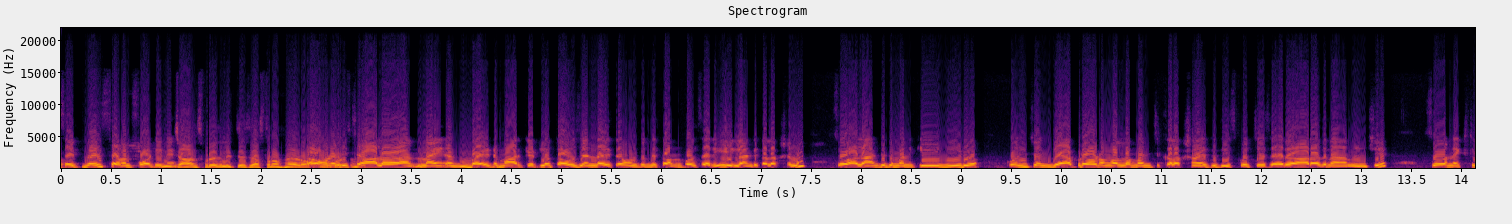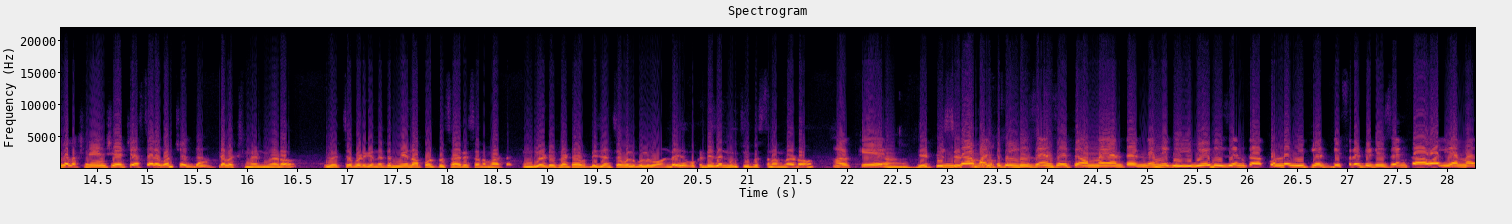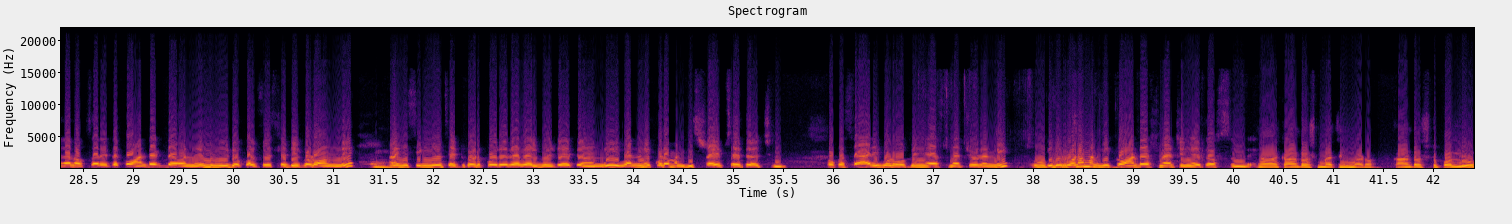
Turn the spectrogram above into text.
set wise seven forty nine chance price ఇచ్చేసేస్తున్నాం madam. అవునండి. చాలా బయట మార్కెట్లో థౌజండ్ అయితే ఉంటుంది కంపల్సరీ ఇలాంటి కలెక్షన్ సో అలాంటిది మనకి వీడియో కొంచెం గ్యాప్ రావడం వల్ల మంచి కలెక్షన్ అయితే తీసుకొచ్చేసారు ఆరాధన నుంచి. సో నెక్స్ట్ కలెక్షన్ ఏం షేర్ చేస్తారో కూడా చూద్దాం. కలెక్షన్ అండి మేడం? ఇది వచ్చేప్పటికి ఏంటంటే మీనా పట్టు సారీస్ అన్నమాట. ఇందులో డిఫరెంట్ డిజైన్స్ అవైలబుల్గా ఉన్నాయి. ఒక డిజైన్ మీకు చూపిస్తున్నాను మేడం. ఓకే. మల్టిపుల్ డిజైన్స్ అయితే ఉన్నాయంటే అండి మీకు ఇవే డిజైన్ కాకుండా వీటిలో డిఫరెంట్ డిజైన్ కావాలి అన్నా కానీ ఒకసారి అయితే కాంటాక్ట్ అవ్వండి. వీడియో కాల్ ఫెసిలిటీ కూడా ఉంది. మనకి సింగిల్ సెట్ కూడా కొరియర్ అవైలబిలిటీ అయితే ఉంది. ఇవన్నీ కూడా మనకి స్ట్రైప్స్ అయితే వచ్చింది. ఒక శారీ కూడా ఓపెన్ చేస్తున్నారు చూడండి. ఇది కూడా మనకి కాంట్రాస్ట్ మ్యాచింగ్ అయితే వస్తుంది. Contrast matching madam. కాంట్రాస్ట్ పళ్ళు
